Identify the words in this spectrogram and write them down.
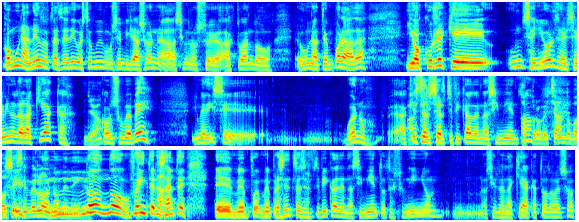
como una anécdota te digo, estuvimos en Villazón hace unos, eh, actuando una temporada y ocurre que un señor se se vino de la Quiaca Ya. con su bebé y me dice, bueno, aquí está el certificado de nacimiento. Ah. Aprovechando, bautícemelo, no me digas. No, no, fue interesante. Eh, me, presenta el certificado de nacimiento de su niño, mm, nacido en la Quiaca, todo eso,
